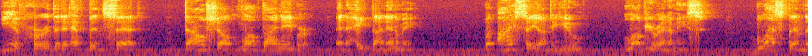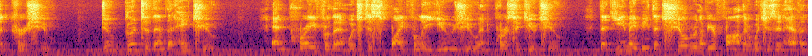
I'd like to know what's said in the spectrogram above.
Ye have heard that it hath been said, Thou shalt love thy neighbor, and hate thine enemy. But I say unto you, Love your enemies, bless them that curse you, do good to them that hate you, and pray for them which despitefully use you and persecute you, that ye may be the children of your Father which is in heaven.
